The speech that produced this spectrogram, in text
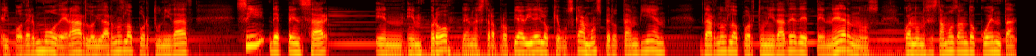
el poder moderarlo y darnos la oportunidad, sí, de pensar en, pro de nuestra propia vida y lo que buscamos, pero también darnos la oportunidad de detenernos cuando nos estamos dando cuenta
